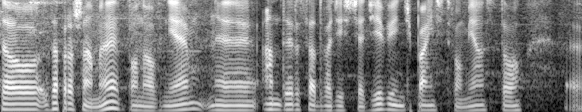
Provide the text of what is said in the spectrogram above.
To zapraszamy ponownie. E, Andersa 29, państwo, miasto. e,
